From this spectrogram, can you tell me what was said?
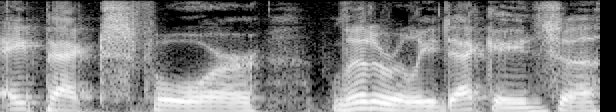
apex for literally decades. Uh,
